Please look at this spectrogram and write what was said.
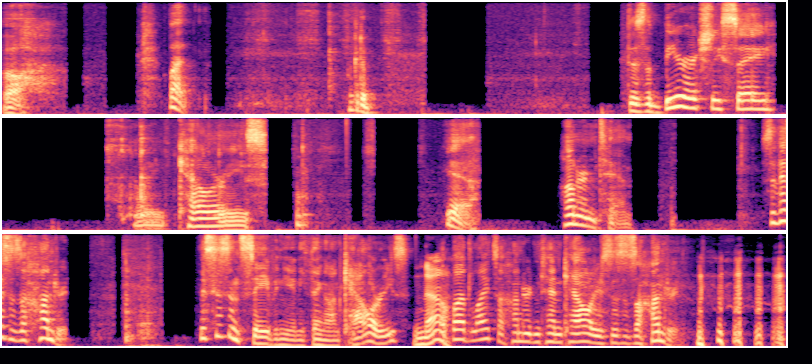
Oh. But, look at a. Does the beer actually say how many calories? Yeah. 110. So this is 100. This isn't saving you anything on calories. No. A Bud Light's 110 calories. This is 100.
